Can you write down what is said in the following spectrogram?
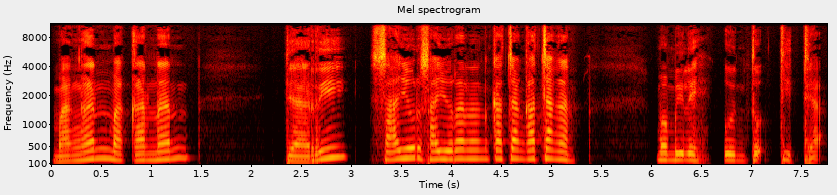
Mangan makanan dari sayur-sayuran dan kacang-kacangan. Memilih untuk tidak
